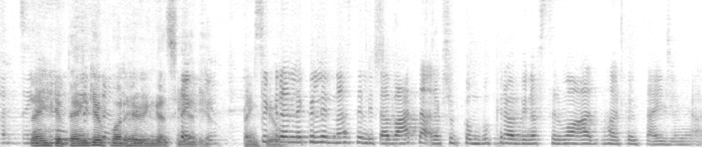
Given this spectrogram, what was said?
much. Thank you. Thank you for having us here. Thank you. Thank you. شكرا لكل الناس اللي تابعتنا. أنا بشوفكم بكرة بنفس الموعد. نهاركم سعيد جميعا.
